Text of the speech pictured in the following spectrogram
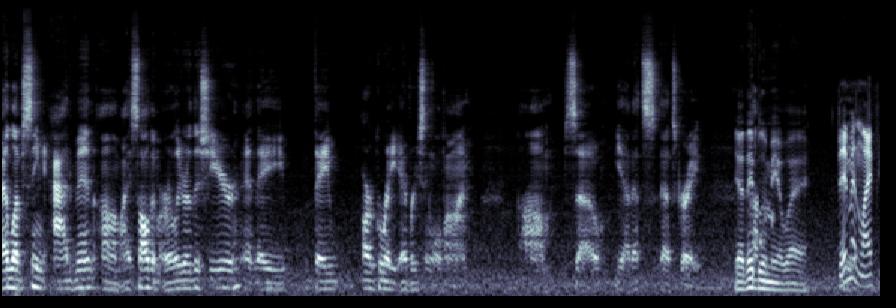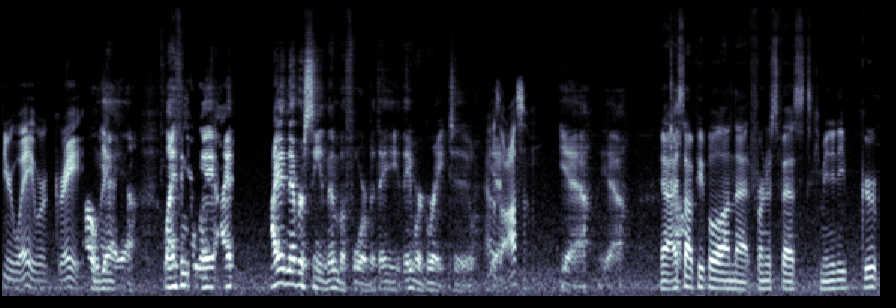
I loved seeing Advent. Um, I saw them earlier this year, and they they are great every single time. Um, so yeah, that's that's great. yeah, they blew me away. Them and Life in Your Way were great. Oh Like, yeah, yeah. Life in Your Way. I I had never seen them before, but they they were great too. That was awesome. Yeah, yeah. Yeah, I Oh. saw people on that Furnace Fest community group,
